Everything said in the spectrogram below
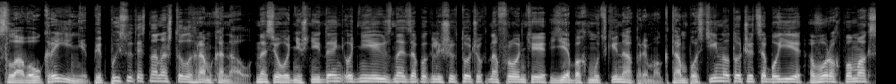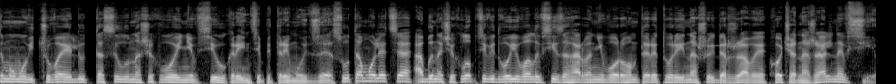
Слава Україні! Підписуйтесь на наш телеграм-канал. На сьогоднішній день однією з найзапекліших точок на фронті є Бахмутський напрямок. Там постійно точаться бої. Ворог по максимуму відчуває лють та силу наших воїнів. Всі українці підтримують ЗСУ та моляться, аби наші хлопці відвоювали всі загарбані ворогом території нашої держави. Хоча, на жаль, не всі.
